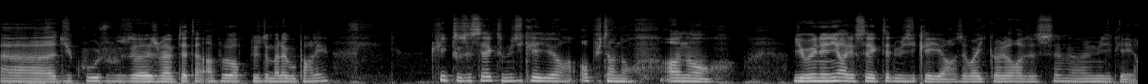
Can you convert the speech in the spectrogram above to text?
Euh, du coup, je, vous, euh, vais peut-être un peu avoir plus de mal à vous parler. Click to the select music layer. Oh putain, non. Oh non. You in here, you selected music layer. The white color of the sun, euh, music layer.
